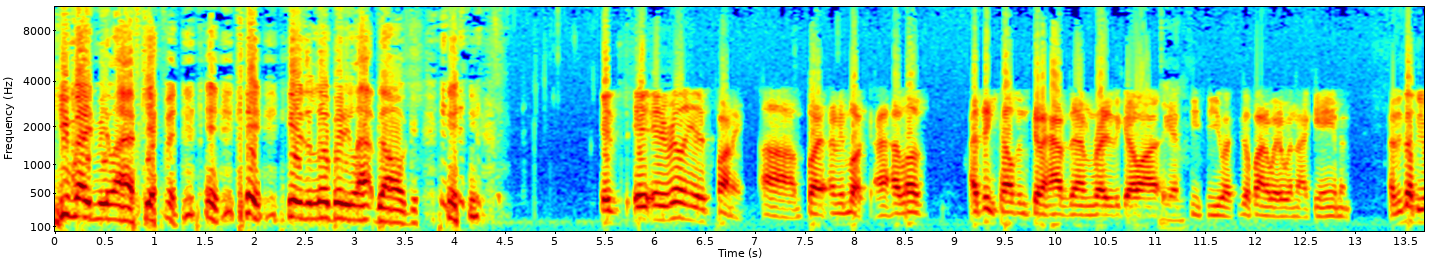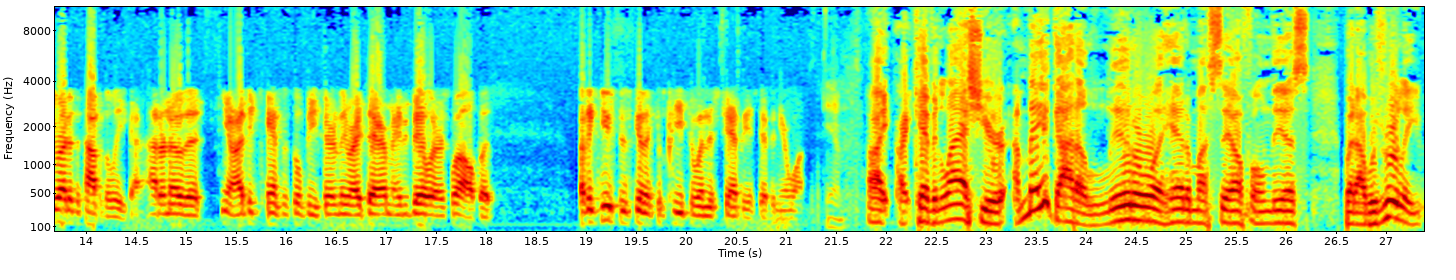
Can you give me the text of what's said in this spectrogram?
you made me laugh, Kevin. Here's a little bitty lap dog. it's it, it really is funny. Um, but I mean, look, I, I love. I think Kelvin's going to have them ready to go on against TCU. I think they'll find a way to win that game, and I think they'll be right at the top of the league. I, I don't know that you know. I think Kansas will be certainly right there, maybe Baylor as well, but I think Houston's going to compete to win this championship in year one. Yeah. All right, all right, Kevin. Last year, I may have got a little ahead of myself on this, but I was really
